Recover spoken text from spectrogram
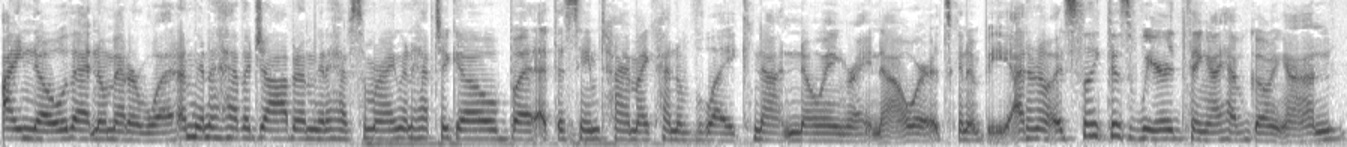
I know that no matter what, I'm going to have a job and I'm going to have somewhere I'm going to have to go. But at the same time, I kind of like not knowing right now where it's going to be. I don't know. It's like this weird thing I have going on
